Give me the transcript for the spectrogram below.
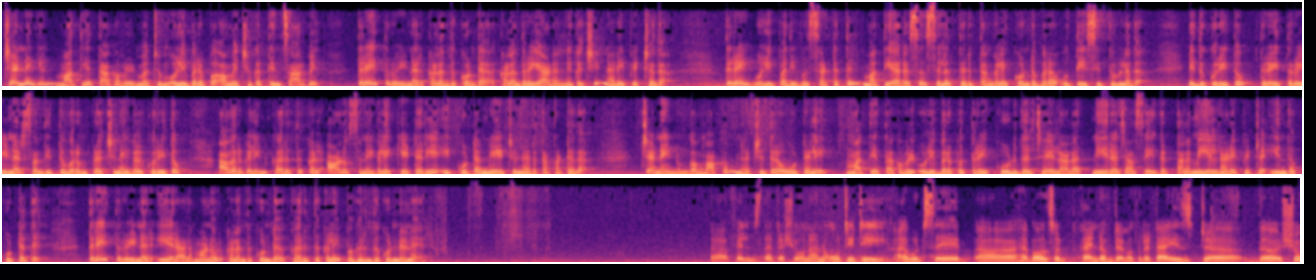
சென்னையில் மத்திய தகவல் மற்றும் ஒலிபரப்பு அமைச்சகத்தின் சார்பில் திரைத்துறையினர் கலந்து கொண்ட கலந்துரையாடல் நிகழ்ச்சி நடைபெற்றது. திரை ஒளிப்பதிவு சட்டத்தில் மத்திய அரசு சில திருத்தங்களை கொண்டுவர உத்தேசித்துள்ளது. இதுகுறித்தும் திரைத்துறையினர் சந்தித்து வரும் பிரச்சினைகள் குறித்தும் அவர்களின் கருத்துக்கள் ஆலோசனைகளை கேட்டறிய இக்கூட்டம் நேற்று நடத்தப்பட்டது. சென்னை நுங்கம்பாக்கம் நட்சத்திர ஓட்டலில் மத்திய தகவல் ஒலிபரப்புத்துறை கூடுதல் செயலாளர் நீரஜா சேகர் தலைமையில் நடைபெற்ற இந்த கூட்டத்தில் திரைத்துறையினர் ஏராளமானோர் கலந்து கொண்டு கருத்துக்களை பகிர்ந்து கொண்டனர். Uh, films that are shown on OTT, I would say, uh, have also kind of democratized uh, the show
